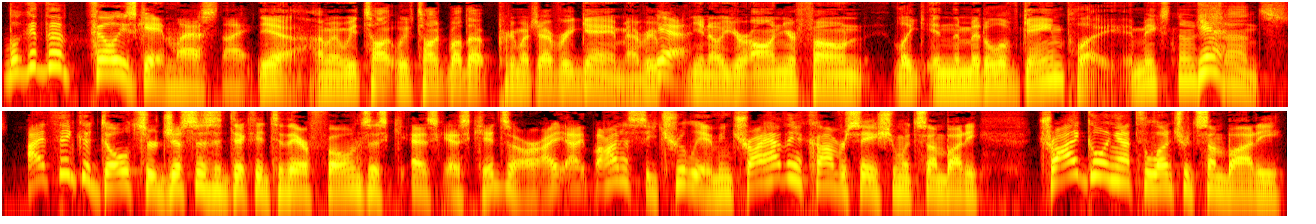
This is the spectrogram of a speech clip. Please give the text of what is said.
look at the Phillies game last night. Yeah, I mean, we talk. We've talked about that pretty much every game. Every, Yeah. you know, you're on your phone like in the middle of gameplay. It makes no Yeah. sense. I think adults are just as addicted to their phones as as, as kids are. I, I honestly, truly, I mean, try having a conversation with somebody. Try going out to lunch with somebody,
